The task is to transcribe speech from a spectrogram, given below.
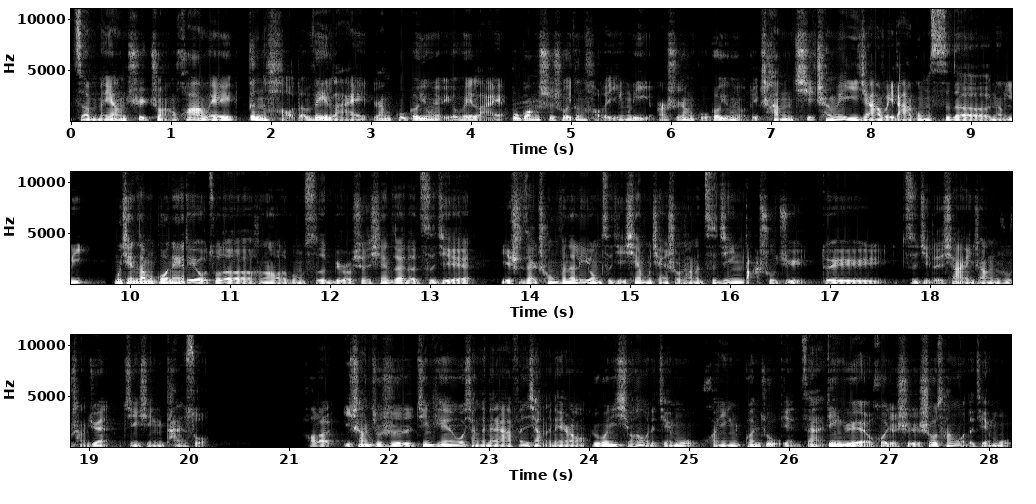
怎么样去转化为更好的未来，让谷歌拥有一个未来？不光是说更好的盈利，而是让谷歌拥有这长期成为一家伟大公司的能力。目前咱们国内也有做的很好的公司，比如说现在的字节，也是在充分的利用自己现目前手上的资金、大数据，对自己的下一张入场券进行探索。好了，以上就是今天我想跟大家分享的内容。如果你喜欢我的节目，欢迎关注、点赞、订阅或者是收藏我的节目。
